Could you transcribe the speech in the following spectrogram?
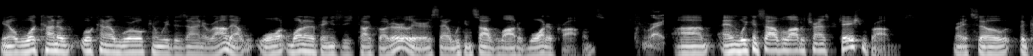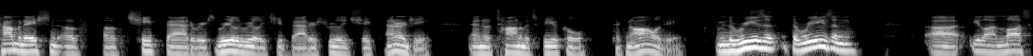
You know, what kind of what kind of world can we design around that? One of the things that you talked about earlier is that we can solve a lot of water problems, right? Um, and we can solve a lot of transportation problems. right? So the combination of, of cheap batteries, really, really cheap batteries, really cheap energy, and autonomous vehicle technology. I mean, the reason the reason uh, Elon Musk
